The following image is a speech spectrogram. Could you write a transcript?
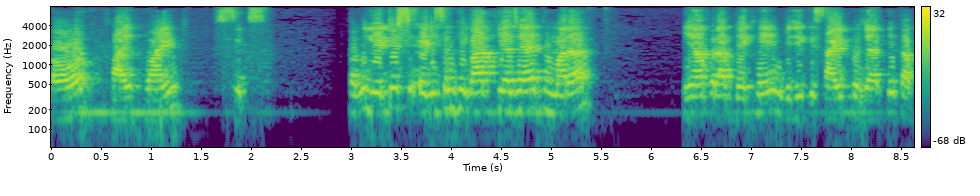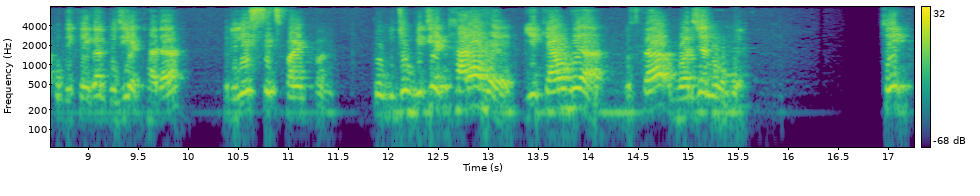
और 5.6 अभी लेटेस्ट एडिशन की बात किया जाए तो हमारा, यहाँ पर आप देखें, बीजी की साइट पर जाके तो आपको दिखेगा बीजी 18 रिलीज़ 6.1 तो जो बीजी 18 है, ये क्या हो गया? उसका वर्जन हो गया। ठीक?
